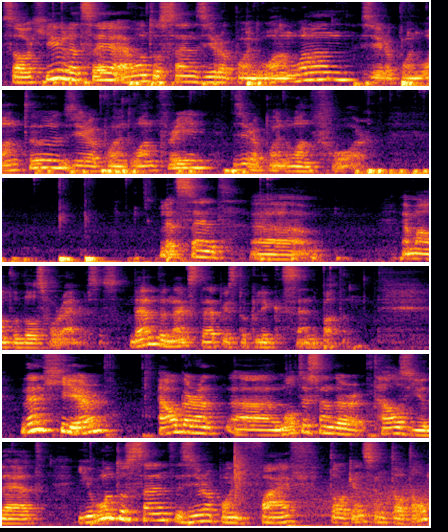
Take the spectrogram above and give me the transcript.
So here, let's say I want to send 0 0.11, 0 0.12, 0 0.13, 0 0.14. Let's send um, amount of those four addresses. Then the next step is to click send button. Then here, Algorand uh, multisender tells you that you want to send 0.5 tokens in total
